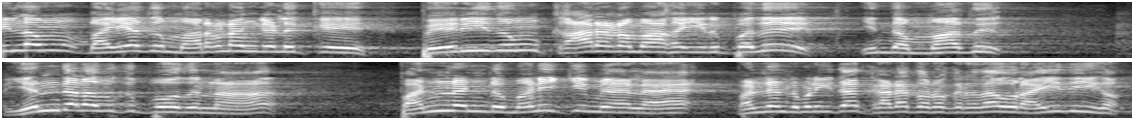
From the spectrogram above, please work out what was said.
இளம் வயது மரணங்களுக்கு பெரிதும் காரணமாக இருப்பது இந்த மது. எந்த அளவுக்கு போகுதுன்னா பன்னெண்டு மணிக்கு மேலே பன்னெண்டு மணிக்கு தான் கடை திறக்கிறதா ஒரு ஐதீகம்.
